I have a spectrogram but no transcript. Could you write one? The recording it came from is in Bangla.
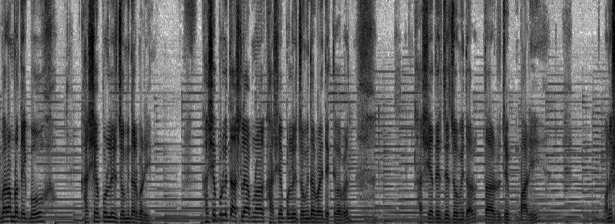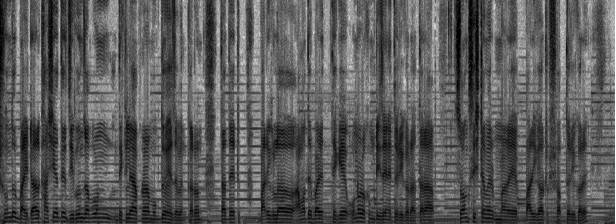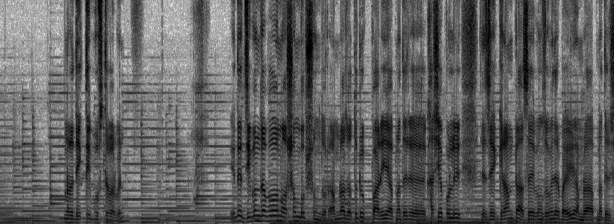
এবার আমরা দেখব খাসিয়াপল্লীর জমিদার বাড়ি। খাসিয়াপল্লীতে আসলে আপনারা খাসিয়াপল্লীর জমিদার বাড়ি দেখতে পাবেন। খাসিয়াদের যে জমিদার, তার যে বাড়ি, অনেক সুন্দর বাড়িটা। আর খাসিয়াদের জীবনযাপন দেখলে আপনারা মুগ্ধ হয়ে যাবেন, কারণ তাদের বাড়িগুলো আমাদের বাড়ির থেকে অন্যরকম ডিজাইনে তৈরি করা। তারা সং সিস্টেমের মানে বাড়িঘর সব তৈরি করে। আপনারা দেখতেই বুঝতে পারবেন। এদের জীবনযাপন অসম্ভব সুন্দর। আমরা যতটুকু পারি আপনাদের খাসিয়াপল্লীর যে গ্রামটা আছে এবং জমিদার বাড়ি, আমরা আপনাদের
